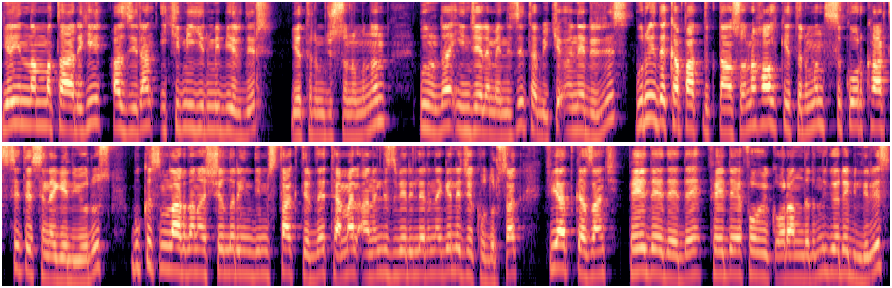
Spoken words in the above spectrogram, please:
Yayınlanma tarihi Haziran 2021'dir yatırımcı sunumunun. Bunu da incelemenizi tabii ki öneririz. Burayı da kapattıktan sonra Halk Yatırım'ın Scorecard sitesine geliyoruz. Bu kısımlardan aşağılara indiğimiz takdirde temel analiz verilerine gelecek olursak fiyat kazanç, PDD'de, FDFOİK oranlarını görebiliriz.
